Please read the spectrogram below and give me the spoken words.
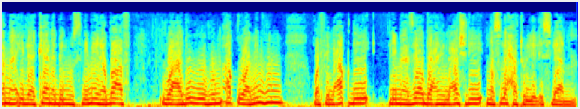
كما إذا كان بالمسلمين ضعف وعدوهم أقوى منهم وفي العقد لما زاد عن العشر مصلحة للإسلام.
